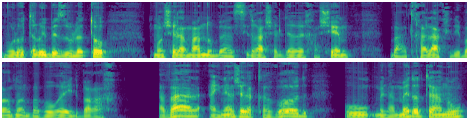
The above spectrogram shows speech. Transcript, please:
והוא לא תלוי בזולתו, כמו שלמדנו בסדרה של דרך השם בהתחלה, כשדיברנו על בבורא יתברך. אבל העניין של הכבוד, הוא מלמד אותנו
